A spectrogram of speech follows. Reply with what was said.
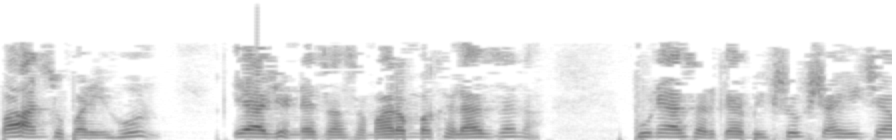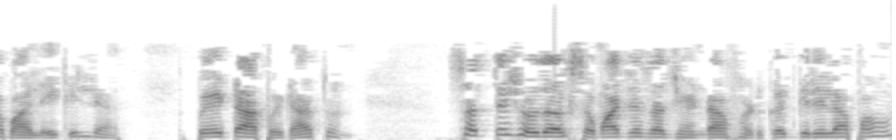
पान सुपारी होऊन या झेंड्याचा समारंभ खलास झाला. पुण्यासारख्या भिक्षुकशाहीच्या बालेकिल्ल्यात पेटापेटातून सत्यशोधक समाजाचा झेंडा फडकत गेलेला पाहून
